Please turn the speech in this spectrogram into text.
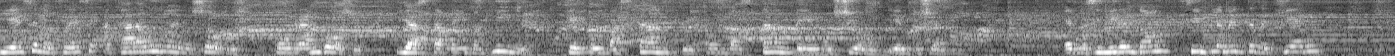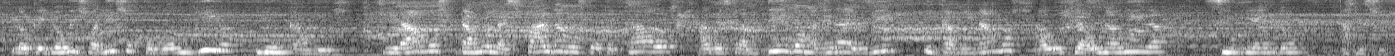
y Él se lo ofrece a cada uno de nosotros con gran gozo y hasta me imagino que con bastante, con bastante emoción y entusiasmo. El recibir el don simplemente requiere lo que yo visualizo como un giro y un cambio. Giramos, damos la espalda a nuestro pecado, a nuestra antigua manera de vivir y caminamos hacia una vida siguiendo a Jesús.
